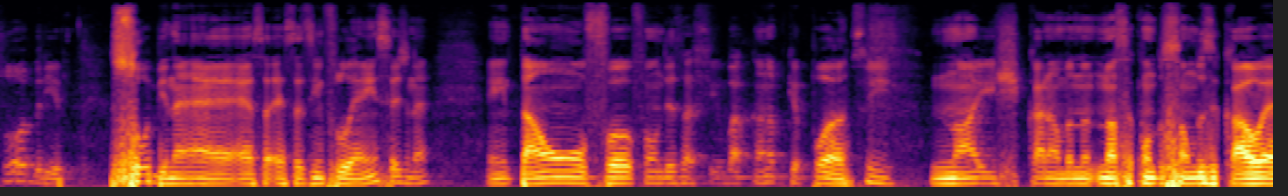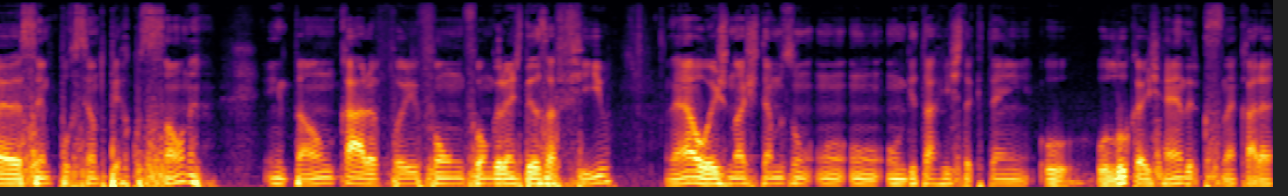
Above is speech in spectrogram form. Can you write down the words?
sobre, sobre né, essa- essas influências, né? Então foi, foi um desafio bacana, porque, pô, Sim. nós, caramba, nossa condução musical é 100% percussão, né? Então, cara, foi, foi, um, foi um grande desafio. Né? Hoje nós temos um, um- um- um guitarrista que tem o, o Lucas Hendricks, né, cara?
